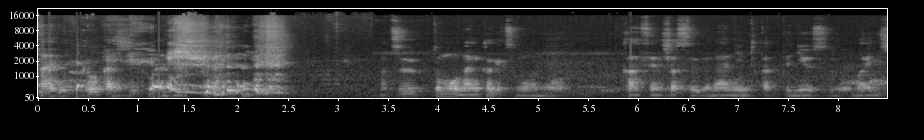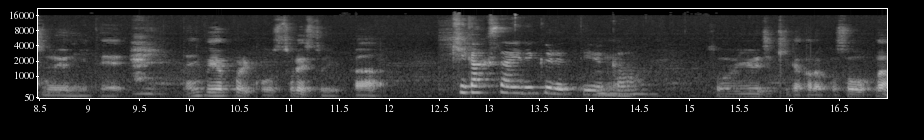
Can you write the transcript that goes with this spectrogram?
だいぶおかしい。ずっともう何ヶ月もあの感染者数が何人とかってニュースを毎日のように見て、だいぶやっぱりこうストレスというか気が塞いでくるっていうか、うん、そういう時期だからこそまあ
